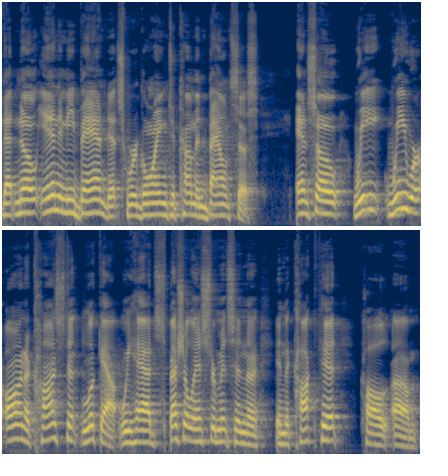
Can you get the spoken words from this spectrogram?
that no enemy bandits were going to come and bounce us. And so we, we were on a constant lookout. We had special instruments in the, in the cockpit called um,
